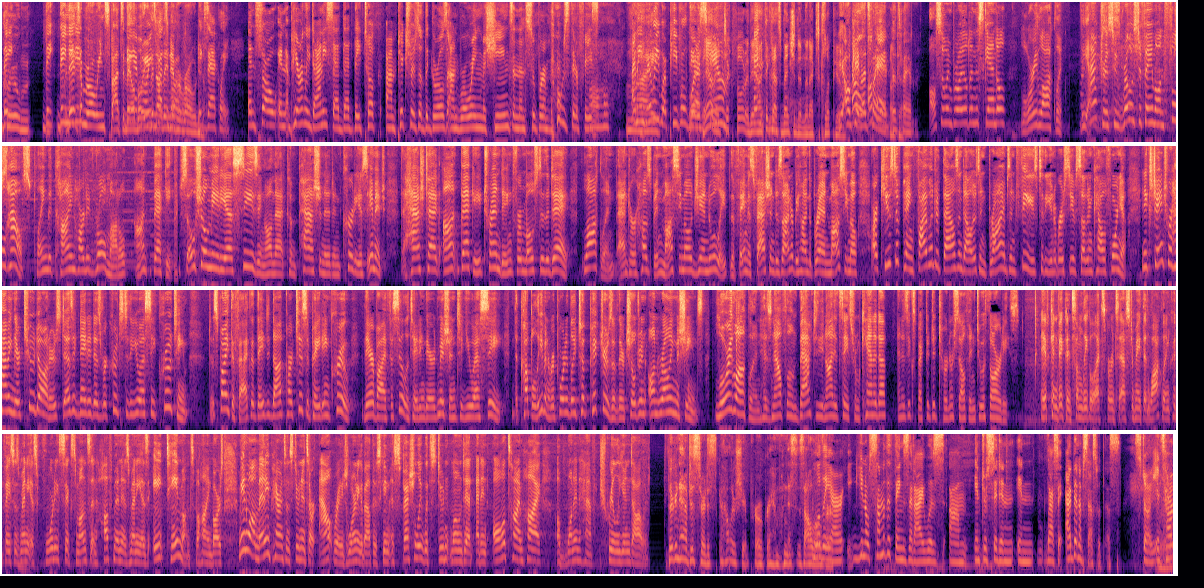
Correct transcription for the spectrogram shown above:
they crew. they they, They had some rowing spots available, rowing even though spots they never rowed. Exactly. And so, and apparently Donnie said that they took um, pictures of the girls on rowing machines and then superimposed their face. I mean, Oh, really, what people did. What a Yeah, they took photo. They, I think that's mentioned in the next clip here. Yeah, okay, Oh, let's play it. Let's Okay. play it. Also embroiled in the scandal, Lori Loughlin, the actress who rose to fame on Full House, playing the kind hearted role model, Aunt Becky. Social media seizing on that compassionate and courteous image. The hashtag Aunt Becky trending for most of the day. Loughlin and her husband, Mossimo Giannulli, the famous fashion designer behind the brand Mossimo, are accused of paying $500,000 in bribes and fees to the University of Southern California in exchange for having their two daughters designated as recruits to the USC crew team despite the fact that they did not participate in crew, thereby facilitating their admission to USC. The couple even reportedly took pictures of their children on rowing machines. Lori Loughlin has now flown back to the United States from Canada and is expected to turn herself into authorities. If convicted, some legal experts estimate that Loughlin could face as many as 46 months and Huffman as many as 18 months behind bars. Meanwhile, many parents and students are outraged learning about this scheme, especially with student loan debt at an all-time high of $1.5 trillion. They're going to have to start a scholarship program when this is all Well, over. they are. You know, some of the things that I was um, interested in in last night. I've been obsessed with this story. It's hard.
